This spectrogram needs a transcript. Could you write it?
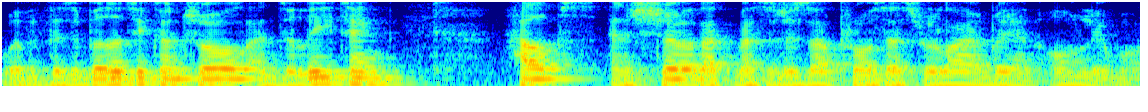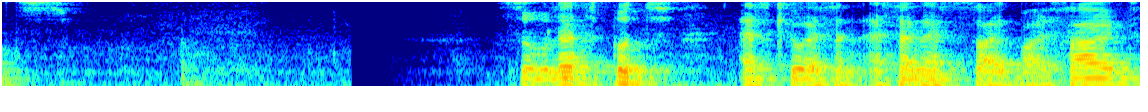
with visibility control and deleting, helps ensure that messages are processed reliably and only once. So let's put SQS and SNS side by side,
